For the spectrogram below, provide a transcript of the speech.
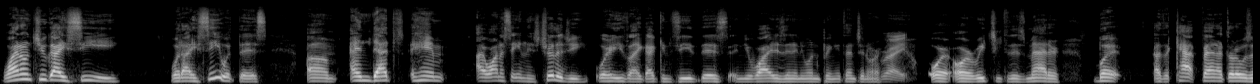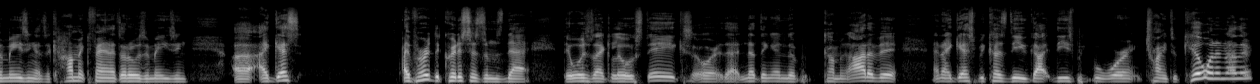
why don't you guys see what I see with this? Um, and that's him. I want to say in his trilogy where he's like, I can see this, and you, why isn't anyone paying attention or Right. or or reaching to this matter? But as a cat fan, I thought it was amazing. As a comic fan, I thought it was amazing. Uh, I guess I've heard the criticisms that there was like low stakes or that nothing ended up coming out of it, and I guess because they got these people weren't trying to kill one another,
